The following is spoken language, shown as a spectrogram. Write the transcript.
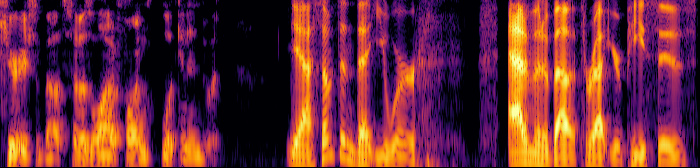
curious about. So it was a lot of fun looking into it. Yeah. Something that you were adamant about throughout your piece is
